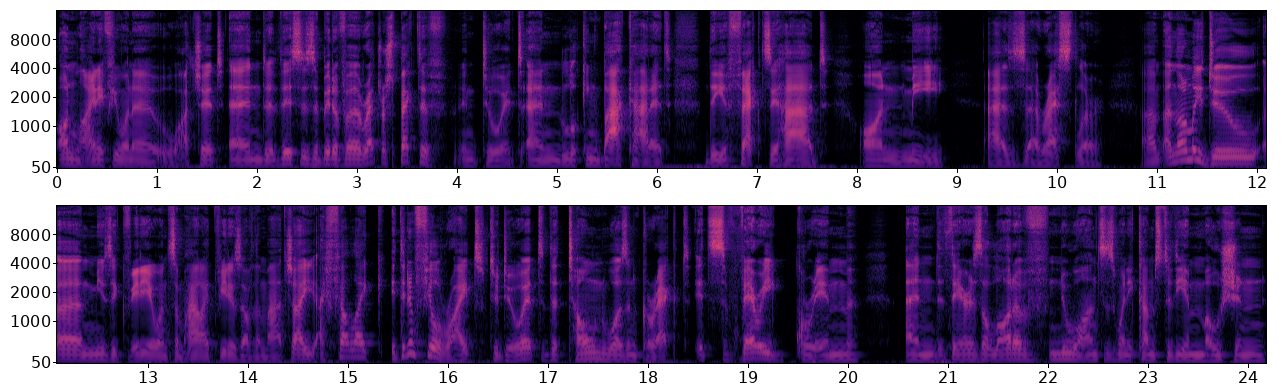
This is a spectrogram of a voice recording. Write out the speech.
online if you want to watch it, and this is a bit of a retrospective into it and looking back at it, the effects it had on me as a wrestler um, I normally do a music video and some highlight videos of the match. I, I felt like it didn't feel right to do it. The tone wasn't correct. It's very grim, and there's a lot of nuances when it comes to the emotion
